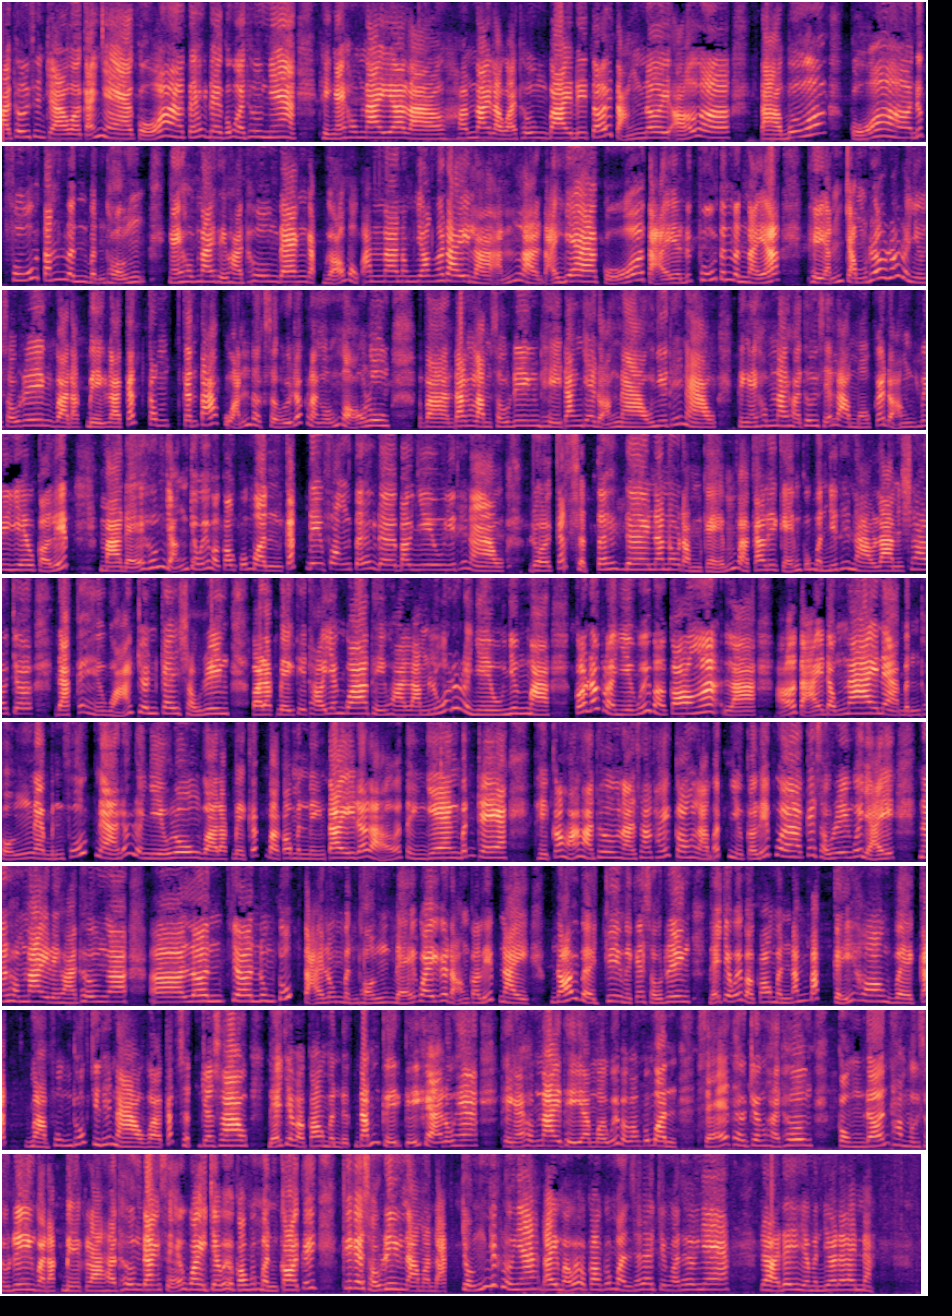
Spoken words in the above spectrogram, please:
Hoài Thương xin chào à, cả nhà của à, THD của Hoài Thương nha. Thì ngày hôm nay à, là hôm nay là Hoài Thương bay đi tới tận nơi ở à, Tà Bứa của Đức Phú Tánh Linh Bình Thuận. Ngày hôm nay thì Hoài Thương đang gặp gỡ một anh nông dân ở đây là ảnh là đại gia của tại Đức Phú Tánh Linh này á. Thì ảnh trồng rất rất là nhiều sầu riêng và đặc biệt là cách công canh tác của ảnh thật sự rất là ngưỡng mộ luôn. Và đang làm sầu riêng thì đang giai đoạn nào như thế nào thì ngày hôm nay Hoài Thương sẽ làm một cái đoạn video clip mà để hướng dẫn cho quý bà con của mình cách đi phân THD bao nhiêu như thế nào? Rồi cách xịt THD nano đồng kẽm và kali kẽm của mình như thế nào? Làm sao cho đạt cái hiệu quả trên cây sầu riêng? Và đặc biệt thì thời gian qua thì Hòa làm lúa rất là nhiều nhưng mà có rất là nhiều quý bà con á là ở tại Đồng Nai nè Bình Thuận nè Bình Phước nè rất là nhiều luôn. Và đặc biệt các bà con mình miền Tây đó là ở Tiền Giang Bến Tre. Thì có hỏi Hòa Thương là sao thấy con làm ít nhiều clip qua cái sầu riêng quá vậy? Nên hôm nay thì Hòa Thương à, à, lên trên lung túc tại luôn Bình Thuận để quay cái đoạn clip này nói về chuyên về cây sầu riêng để cho quý bà con mình nắm bắt kỹ hơn về cách mà phun thuốc như thế nào và cách xịt ra sao để cho bà con mình được nắm kỹ kỹ càng luôn ha. Thì ngày hôm nay thì à, mời quý bà con của mình sẽ theo chân Hoài Thương cùng đến thăm vườn sầu riêng và đặc biệt là Hoài Thương đang sẽ quay cho quý bà con của mình coi cái cái cây sầu riêng nào mà đạt chuẩn nhất luôn nha. Đây mời quý bà con của mình sẽ theo chân Hoài Thương nha. Rồi đi giờ mình vô đây đây nè.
